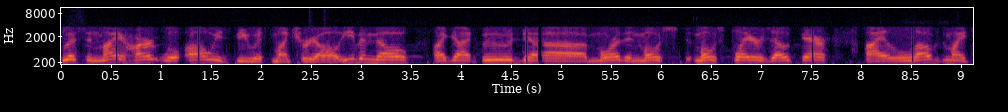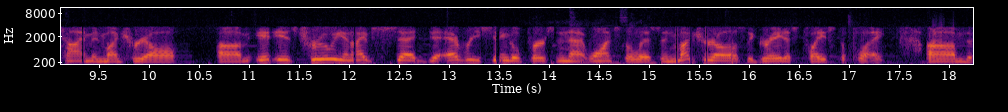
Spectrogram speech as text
Listen, my heart will always be with Montreal, even though I got booed uh, more than most most players out there. I loved my time in Montreal. Um, it is truly, and I've said to every single person that wants to listen, Montreal is the greatest place to play. Um, the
